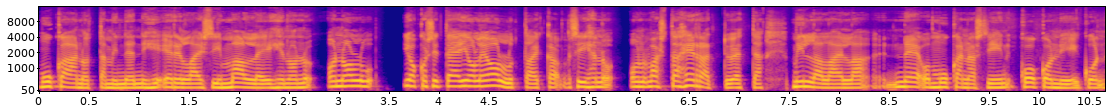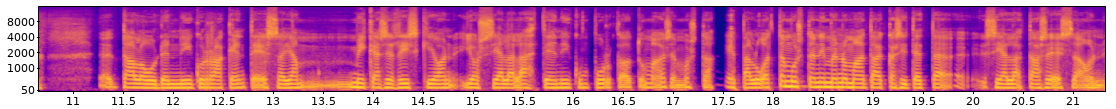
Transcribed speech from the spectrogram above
mukaanottaminen niihin erilaisiin malleihin on, on ollut joko sitä ei ole ollut tai siihen on vasta herätty, että millä lailla ne on mukana siinä koko niin kuin talouden niin kuin rakenteessa ja mikä se riski on, jos siellä lähtee niin kuin purkautumaan semmoista epäluottamusta nimenomaan, taikka sitten, että siellä taseessa on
